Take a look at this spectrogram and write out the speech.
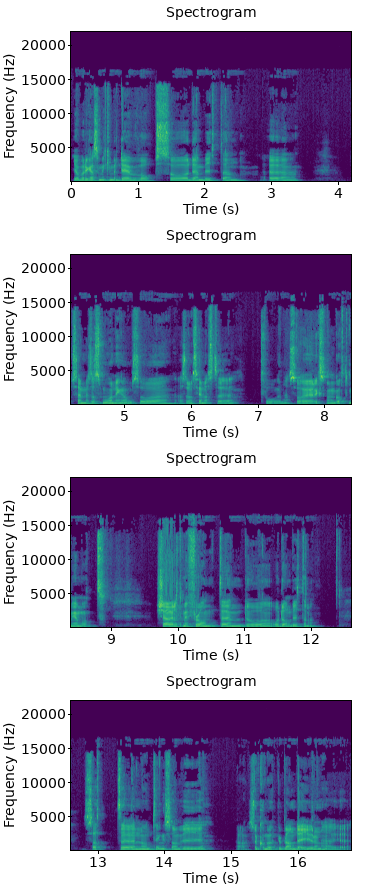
Jobbade ganska mycket med DevOps och den biten. Sen men så småningom så, alltså de senaste två åren så har jag liksom gått mer mot köra lite med frontend och, och de bitarna. Så att eh, någonting som vi, ja, som kommer upp ibland är ju den här, eh,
